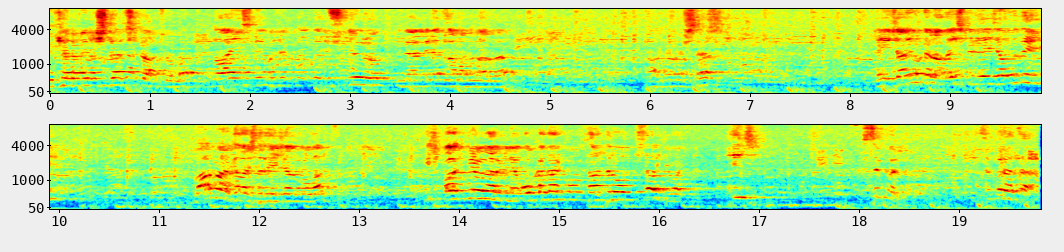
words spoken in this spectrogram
Mükemmel işler çıkartıyorlar. Daha iyisini yapacaklarını da düşünüyorum ilerleyen zamanlarda. Arkadaşlar heyecan yok herhalde. Hiçbir heyecanlı değil. Var mı arkadaşlar heyecanlı olan? Hiç bakmıyorlar bile. O kadar konsantre olmuşlar ki bak. Hiç. Sıfır. Sıfır hata.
